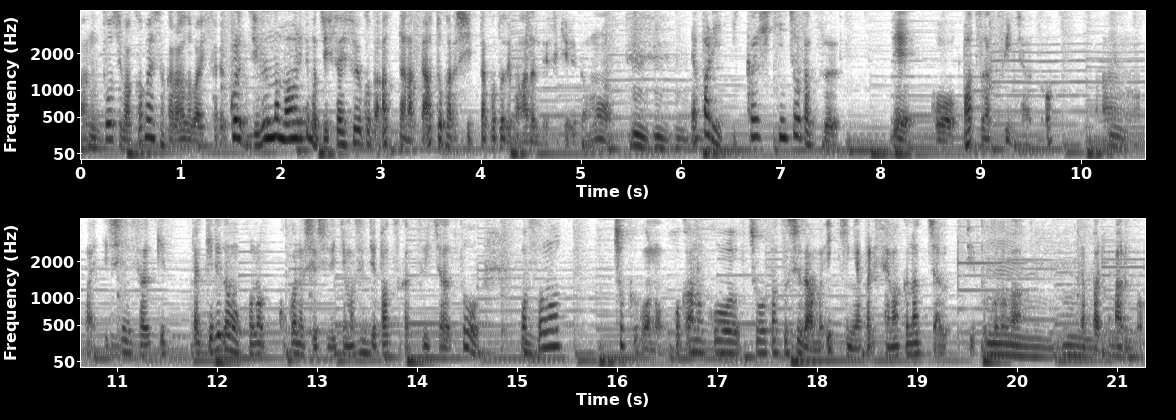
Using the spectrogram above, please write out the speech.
あのうん当時若林さんからアドバイスされる、これ自分の周りでも実際そういうことあったなって後から知ったことでもあるんですけれども、うんうんやっぱり一回資金調達で、こう、罰がついちゃうと、あのうん。まあ、審査受けたけれども、この、ここには出資できませんっていう罰がついちゃうと、もうその直後の他のこう、調達手段も一気にやっぱり狭くなっちゃうっていうところが、やっぱりあると。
